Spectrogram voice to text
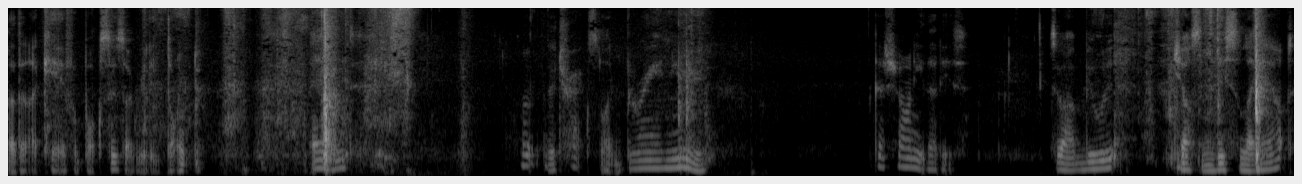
Not that I care for boxes, I really don't. And look, the track's like brand new. Look how shiny that is. So I built it just this layout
